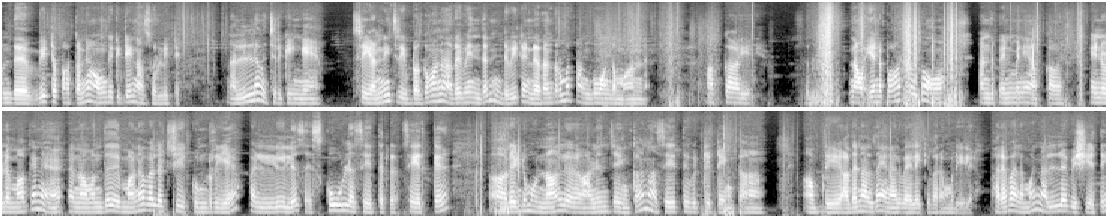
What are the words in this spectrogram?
அந்த வீட்டை பார்த்தோன்னே அவங்கக்கிட்டே நான் சொல்லிட்டேன். நல்லா வச்சுருக்கீங்க. ஸ்ரீ அன்னை ஸ்ரீ பகவான் அரவிந்தன் இந்த வீட்டை நிரந்தரமாக தங்குவாங்கம்மான்னு. அக்கா நான் என்னை பார்த்ததும் அந்த பெண்மணி அக்கா என்னோட மகனை நான் வந்து மன வளர்ச்சி குன்றிய பள்ளியில் ஸ்கூலில் சேர்த்துக்க சேர்க்க ரெண்டு மூணு நாள் அழிஞ்சேங்க்கா நான் சேர்த்து விட்டுட்டேங்க்கா அப்படி அதனால தான் என்னால் வேலைக்கு வர முடியல. பரவாயில்லம்மா நல்ல விஷயத்தை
